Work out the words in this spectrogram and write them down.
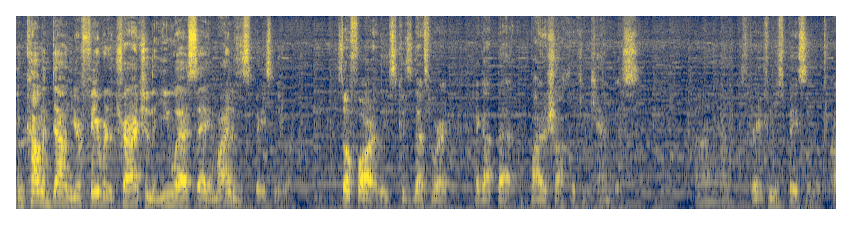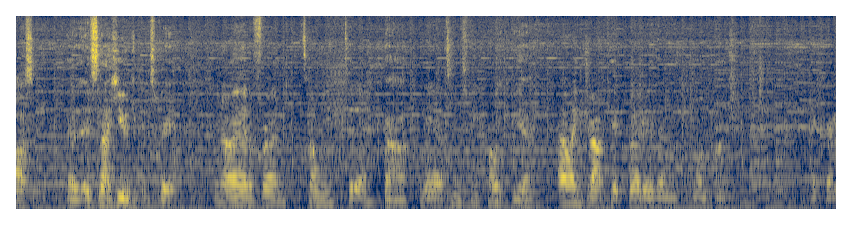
and comment down your favorite attraction in the USA. Mine is the Space Needle, so far at least, because that's where I got that Bioshock looking canvas Uh, straight from the Space Needle. It's awesome. And it's not huge, but it's great. You know, I had a friend tell me today. Uh huh. Uh, TeamSpeak quote. Yeah. I like dropkick better than one punch. I cry.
